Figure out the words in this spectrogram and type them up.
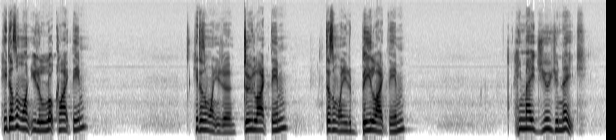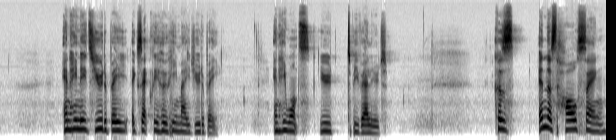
He doesn't want you to look like them. He doesn't want you to do like them. He doesn't want you to be like them. He made you unique. And He needs you to be exactly who He made you to be. And He wants you to be valued. Because in this whole thing,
